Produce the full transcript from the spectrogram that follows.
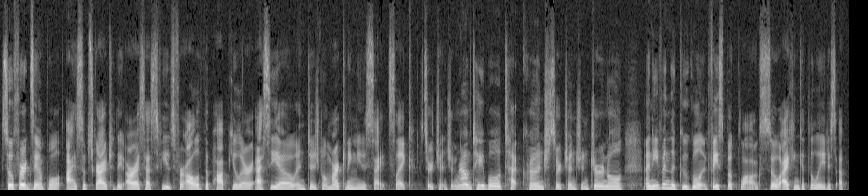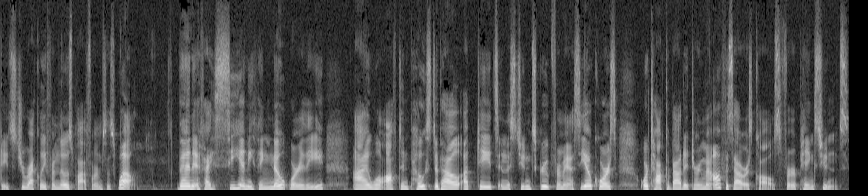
So, for example, I subscribe to the RSS feeds for all of the popular SEO and digital marketing news sites like Search Engine Roundtable, TechCrunch, Search Engine Journal, and even the Google and Facebook blogs, so I can get the latest updates directly from those platforms as well. Then, if I see anything noteworthy, I will often post about updates in the students group for my SEO course or talk about it during my office hours calls for paying students.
